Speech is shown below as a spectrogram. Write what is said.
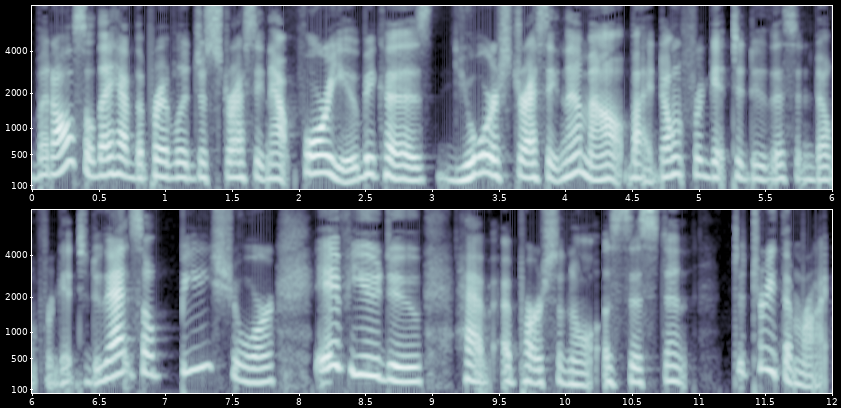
but also they have the privilege of stressing out for you because you're stressing them out by don't forget to do this and don't forget to do that. So be sure if you do have a personal assistant to treat them right.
